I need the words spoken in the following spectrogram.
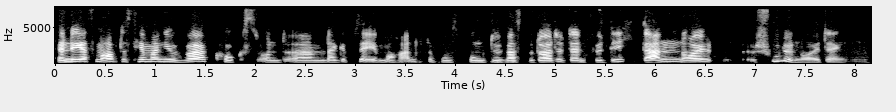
Wenn du jetzt mal auf das Thema New Work guckst und ähm, da gibt es ja eben auch Anknüpfungspunkte, was bedeutet denn für dich dann neu, Schule neu denken?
